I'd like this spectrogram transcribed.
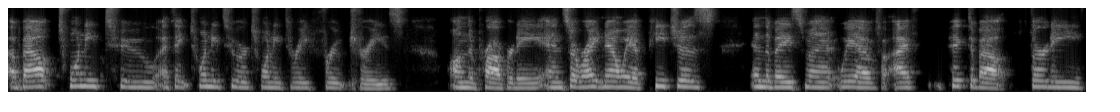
about 22, I think 22 or 23 fruit trees on the property, and so right now we have peaches in the basement. We have I've picked about 30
